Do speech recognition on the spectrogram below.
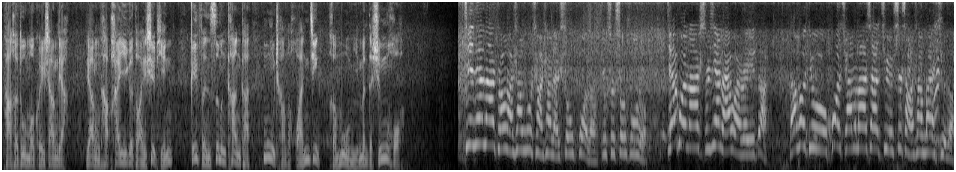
他和杜莫奎商量，让他拍一个短视频，给粉丝们看看牧场的环境和牧民们的生活。今天呢，转马上牧场上来收货了，就是收松茸。结果呢，时间来晚了一段。然后就货全部拉下去市场上卖去了。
